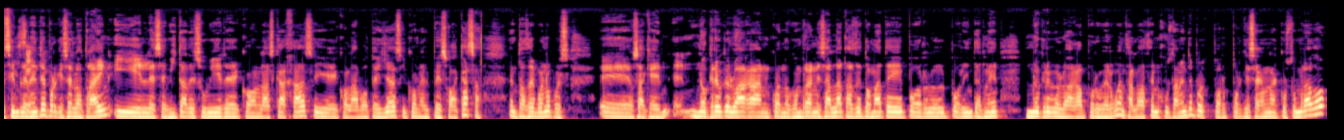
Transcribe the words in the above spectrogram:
simplemente porque se lo traen y les evita de subir eh, con las cajas y con las botellas y con el peso a casa. Entonces, bueno, pues, eh, o sea que eh, no creo que lo hagan cuando compran esas latas de tomate por, por internet, no creo que lo hagan por vergüenza, lo hacen justamente pues, por, porque se han acostumbrado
